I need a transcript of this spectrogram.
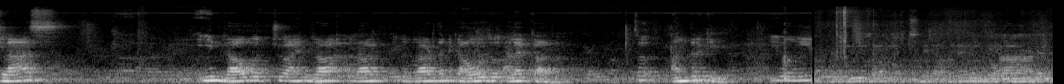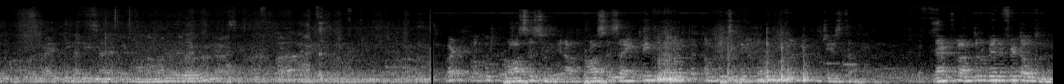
క్లాస్ ఈయన రావచ్చు ఆయన రా రావడానికి అవ్వదు అలా కాదు. సో అందరికీ ఈ ఓన్లీ బట్ ఒక ప్రాసెస్ ఉంది. ఆ ప్రాసెస్ అయిపోయిన తర్వాత కంపల్సరీగా చేస్తాం. దాంట్లో అందరూ బెనిఫిట్ అవుతుంది.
